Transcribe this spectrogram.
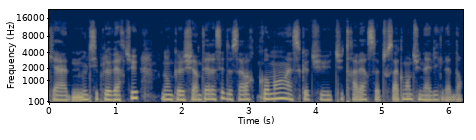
qui a multiples vertus. Donc je suis intéressée de savoir comment est-ce que tu, traverses tout ça, comment tu navigues là-dedans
